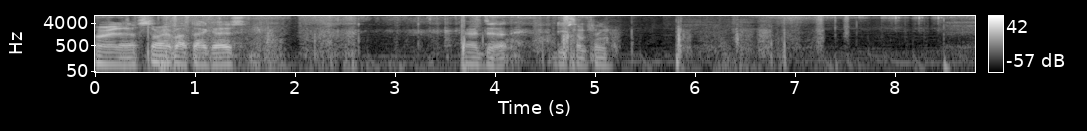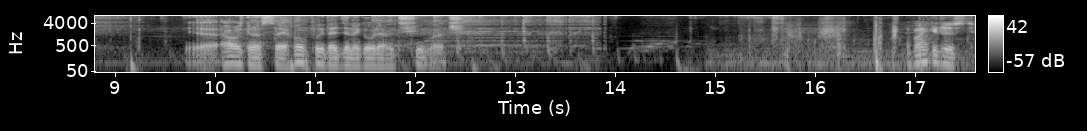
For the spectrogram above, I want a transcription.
Alright, uh, sorry about that, guys. I had to do something. Yeah, I was gonna say, hopefully that didn't go down too much. If I could just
